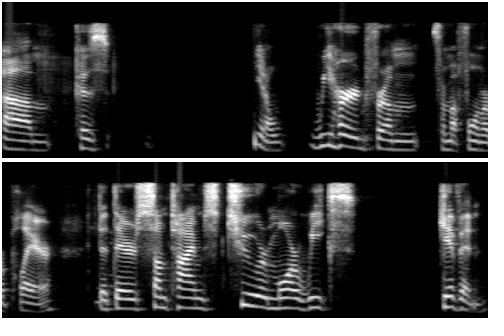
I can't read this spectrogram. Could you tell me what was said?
because um, you know we heard from from a former player that there's sometimes two or more weeks given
